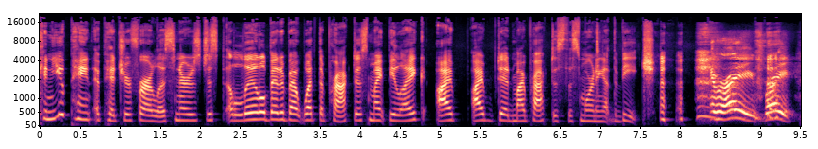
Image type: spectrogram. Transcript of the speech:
Can you paint a picture for our listeners, just a little bit about what the practice might be like? I I did my practice this morning at the beach. right, right.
